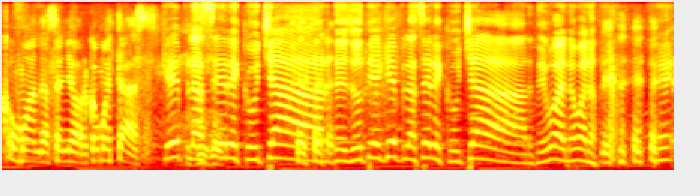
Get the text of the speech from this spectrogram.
¿Cómo anda, señor? ¿Cómo estás? Qué placer escucharte, Yutiel, qué placer escucharte. Bueno, bueno, eh,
